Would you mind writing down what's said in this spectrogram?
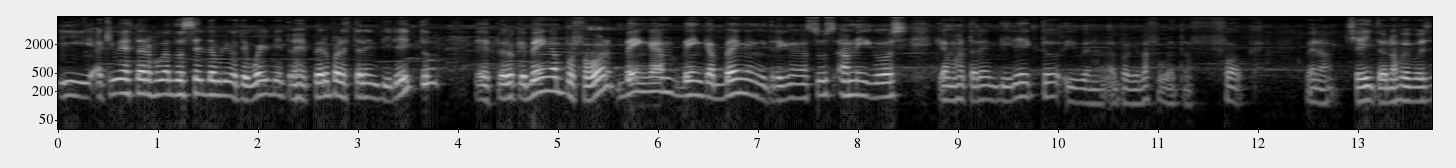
y aquí voy a estar jugando Zelda Breath of the Wild mientras espero para estar en directo. Espero que vengan, por favor, vengan, vengan, vengan y traigan a sus amigos que vamos a estar en directo. Y bueno, apagué la fogata, fuck. Bueno, cheito, nos vemos.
